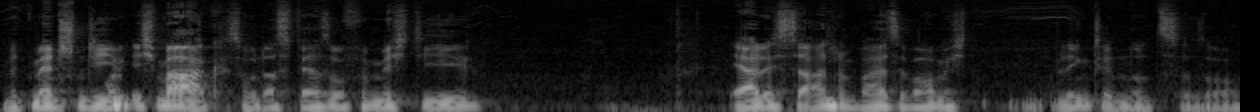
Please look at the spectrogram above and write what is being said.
Mit Menschen, die ich mag. So, das wäre so für mich die ehrlichste Art und Weise, warum ich LinkedIn nutze. So.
